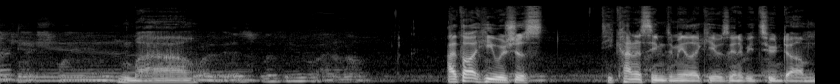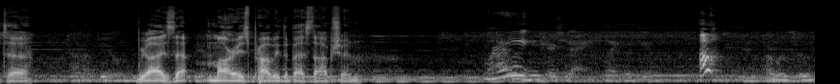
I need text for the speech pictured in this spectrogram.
I can't explain Wow. what it is with you. I don't know. I thought he was just. He kind of seemed to me like he was going to be too dumb to realize that Mari is probably the best option. I would Right? be here today, like with you. Oh, I would too.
